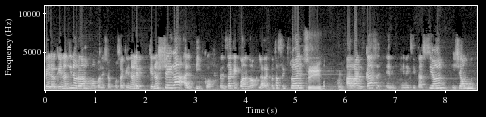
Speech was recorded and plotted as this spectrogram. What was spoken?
pero que no tiene orgasmo con ella, o sea, que no, le, que no llega al pico. Pensá que cuando la respuesta sexual Sí. arrancás en, en excitación y llega un-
